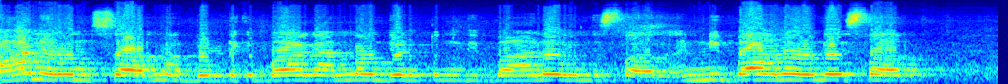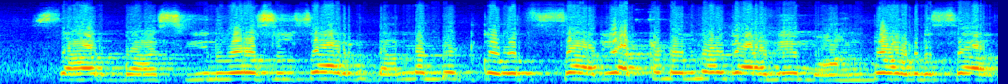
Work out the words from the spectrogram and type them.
బాగానే ఉంది సార్. నా బిడ్డకి బాగా అన్నం తింటుంది బాగానే ఉంది సార్. అన్ని బాగానే ఉన్నాయి సార్. సార్ మా శ్రీనివాసులు సార్ దండం పెట్టుకోవచ్చు సార్ ఎక్కడున్నా కానీ మోహన్ బాబుడు సార్.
